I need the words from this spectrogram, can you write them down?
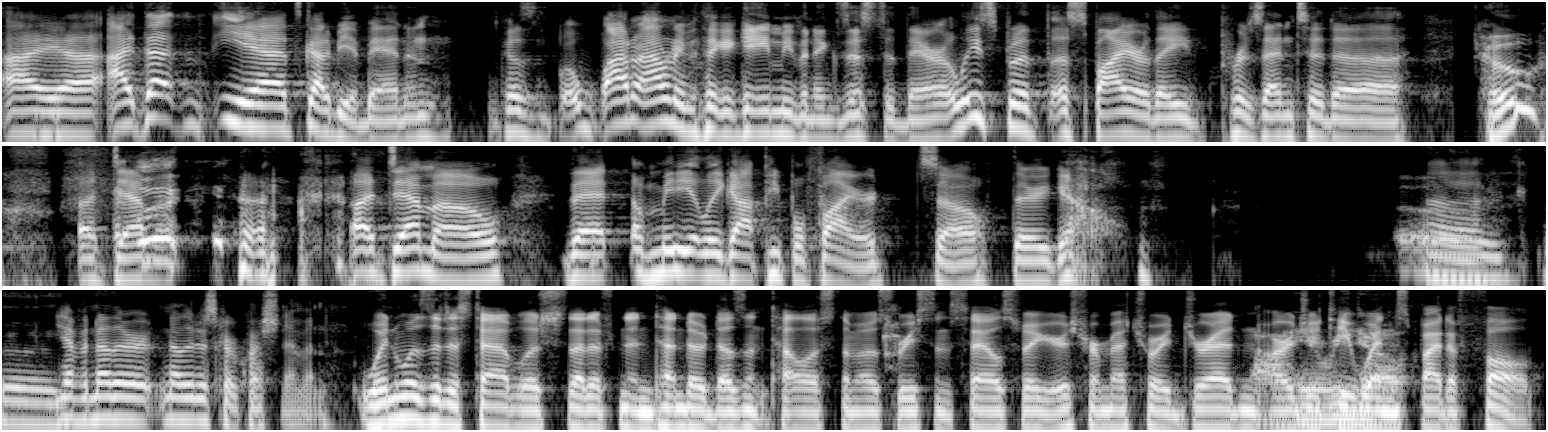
I, uh, I, that, yeah, it's got to be abandoned because I don't, I don't even think a game even existed there. At least with Aspyr, they presented a Who? a demo, a demo that immediately got people fired. So there you go. Uh, you have another another Discord question, Evan. when was it established that if Nintendo doesn't tell us the most recent sales figures for Metroid Dread and Oh, RGT wins by default?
